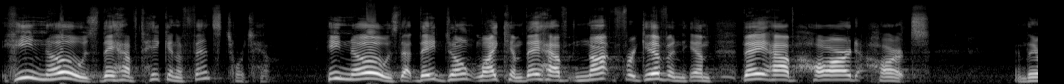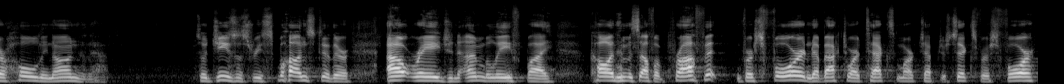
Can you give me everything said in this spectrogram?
he knows they have taken offense towards him. He knows that they don't like him. They have not forgiven him. They have hard hearts. And they're holding on to that. So Jesus responds to their outrage and unbelief by calling himself a prophet. Verse 4, and back to our text, Mark chapter 6, verse 4.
